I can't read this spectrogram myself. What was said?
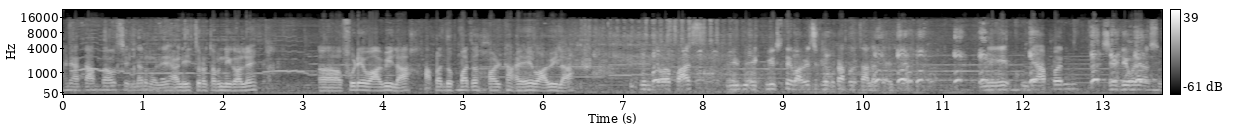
आणि आता आपण आहोत सिन्नरमध्ये आणि इथून आता आपण निघालो आहे पुढे वावीला. आपला दुप्पाचा हॉल्ट आहे वावीला. इथून जवळपास एकवीस ते बावीस किलोमीटर आपल्याला चालत जायचं आणि म्हणजे आपण शिर्डीमध्ये असू.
